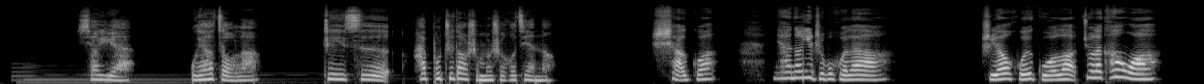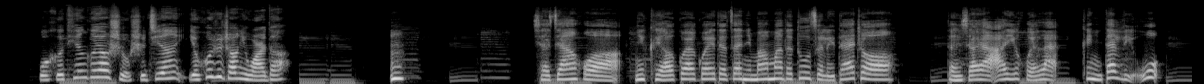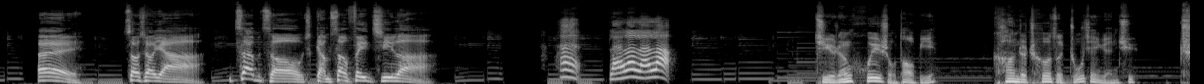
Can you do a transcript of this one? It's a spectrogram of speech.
小雨，我要走了，这一次还不知道什么时候见呢。傻瓜，你还能一直不回来啊？只要回国了就来看我。我和天哥要是有时间，也会去找你玩的。嗯，小家伙，你可要乖乖的在你妈妈的肚子里待着哦，等小雅阿姨回来给你带礼物。哎，赵小雅，再不走就赶不上飞机了。嗨，来了来了！几人挥手道别，看着车子逐渐远去，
